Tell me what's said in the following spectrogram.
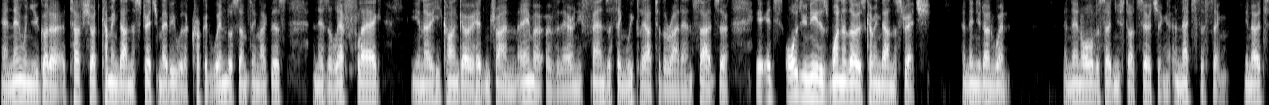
And then when you've got a, a tough shot coming down the stretch, maybe with a crooked wind or something like this, and there's a left flag, you know, he can't go ahead and try and aim over there, and he fans the thing weakly out to the right hand side. So it's all you need is one of those coming down the stretch, and then you don't win. And then all of a sudden you start searching, and that's the thing. You know, it's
